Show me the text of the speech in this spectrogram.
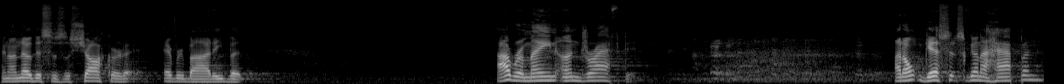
And I know this is a shocker to everybody, but I remain undrafted. I don't guess it's going to happen.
